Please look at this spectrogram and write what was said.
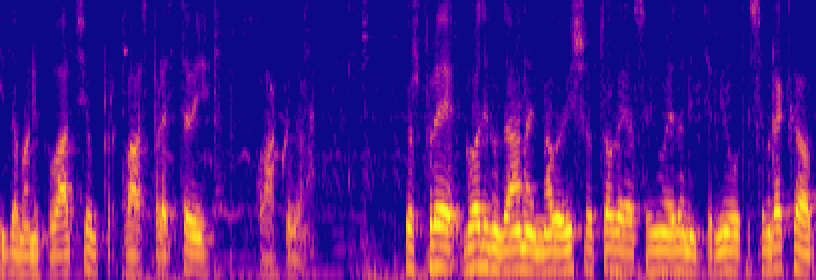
i da manipulacijom vas predstavi ovako ili onako. Još pre godinu dana i malo više od toga ja sam imao jedan intervju gde sam rekao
